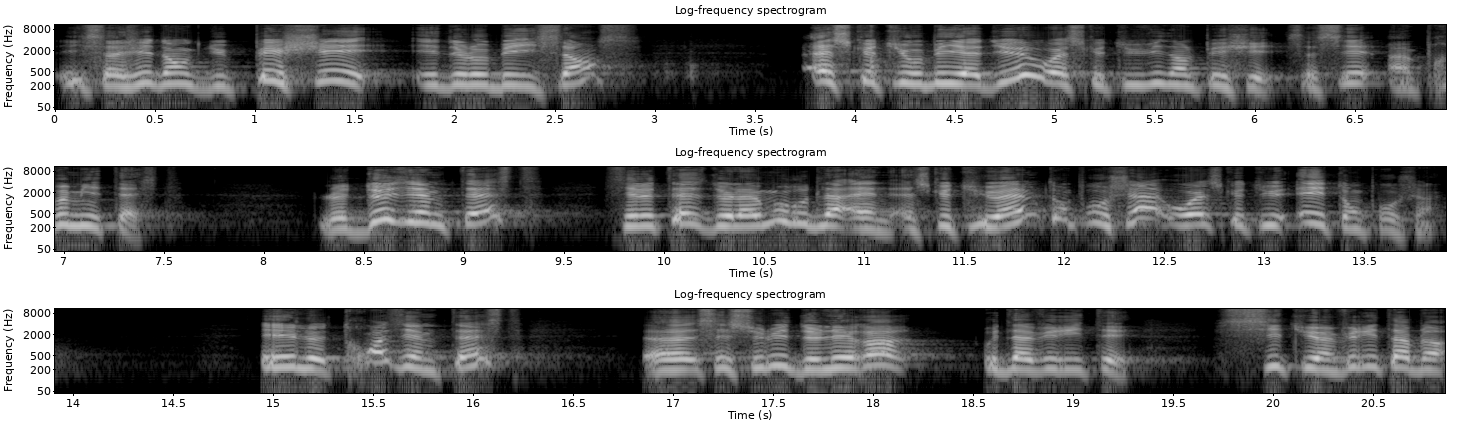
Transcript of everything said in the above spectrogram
Il s'agit donc du péché et de l'obéissance. est-ce que tu obéis à Dieu ou est-ce que tu vis dans le péché? Ça, c'est un premier test. Le deuxième test, c'est le test de l'amour ou de la haine. Est-ce que tu aimes ton prochain ou est-ce que tu es ton prochain? Et le troisième test, euh, c'est celui de l'erreur ou de la vérité. Si tu es un véritable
